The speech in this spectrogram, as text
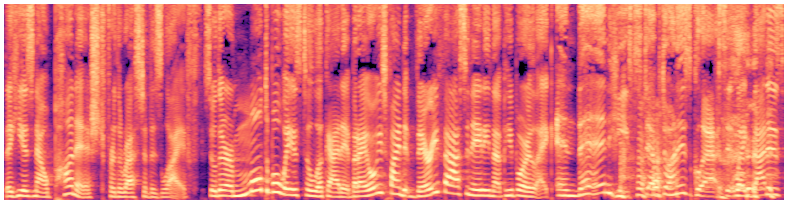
that he is now punished for the rest of his life. So there are multiple ways to look at it, but I always find it very fascinating that people are like, and then he stepped on his glasses like that is,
